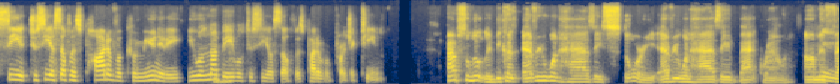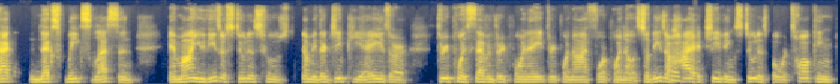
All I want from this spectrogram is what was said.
see to see yourself as part of a community, you will not mm-hmm. be able to see yourself as part of a project team. Absolutely, because everyone has a story, everyone has a background. Um, in mm. fact, next week's lesson, and mind you, these are students whose, I mean, their GPAs are 3.7, 3.8, 3.9, 4.0. So these are mm. high achieving students, but we're talking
